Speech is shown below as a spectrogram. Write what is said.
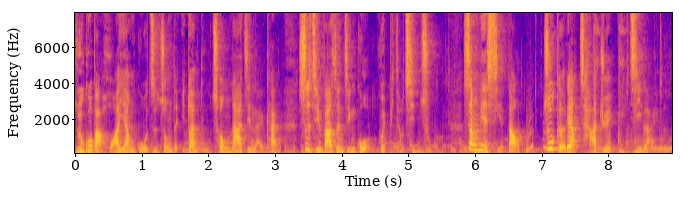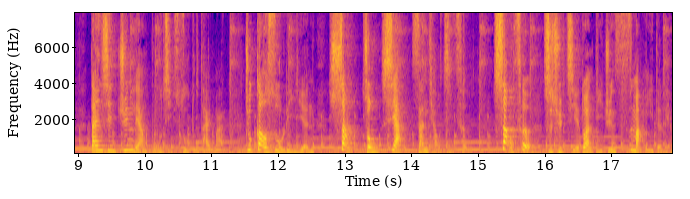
如果把《华阳国志》中的一段补充拉进来看，事情发生经过会比较清楚。上面写道，诸葛亮察觉雨季来了。担心军粮补给速度太慢，就告诉李严上中下三条计策。上策是去截断敌军司马懿的粮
